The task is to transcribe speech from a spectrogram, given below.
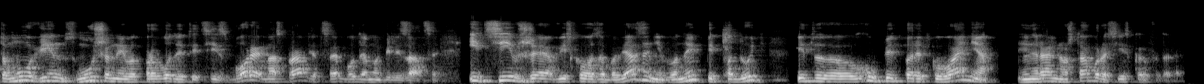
Тому він змушений от проводити ці збори. Насправді це буде мобілізація, і ці вже військовозобов'язані вони підпадуть під е, у підпорядкування Генерального штабу Російської Федерації.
